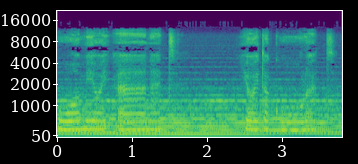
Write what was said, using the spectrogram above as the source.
Huomioi äänet, joita kuulet.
